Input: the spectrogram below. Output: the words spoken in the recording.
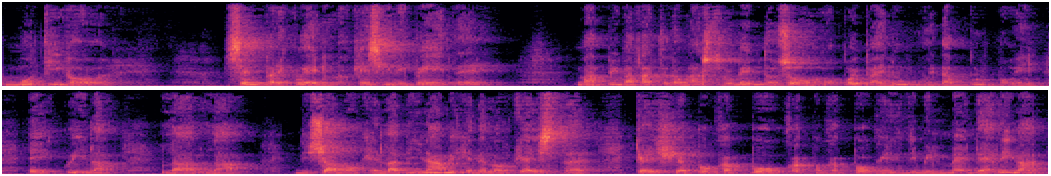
Un motivo sempre quello che si ripete ma prima fatto da uno strumento solo, poi poi due, da un gruppo e, e qui la, la, la, diciamo che la dinamica dell'orchestra cresce a poco a poco, a poco a poco, irridibilmente, arriva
